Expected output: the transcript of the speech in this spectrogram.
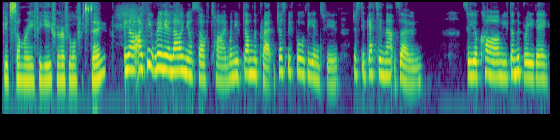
good summary for you for everyone for today? Yeah, I think really allowing yourself time when you've done the prep just before the interview, just to get in that zone. So you're calm, you've done the breathing,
